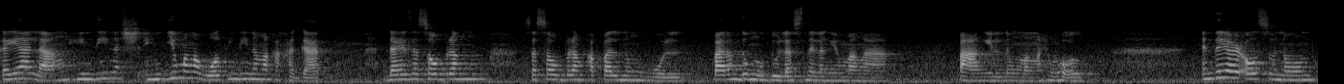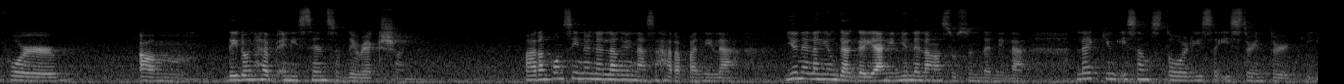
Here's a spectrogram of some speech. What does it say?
Kaya lang, hindi na yung mga wolf hindi na makakagat dahil sa sobrang sa sobrang kapal ng wool, parang dumudulas na lang yung mga pangil ng mga wolf. And they are also known for um, they don't have any sense of direction. Parang kung sino na lang yung nasa harapan nila, yun na lang yung gagayahin, yun na lang ang susundan nila. Like yung isang story sa Eastern Turkey.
